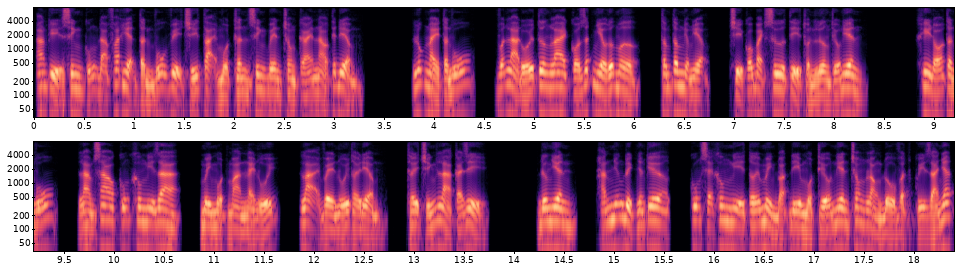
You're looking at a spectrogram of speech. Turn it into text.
an kỳ sinh cũng đã phát hiện tần vũ vị trí tại một thân sinh bên trong cái nào tiết điểm. Lúc này tần vũ vẫn là đối tương lai có rất nhiều ước mơ, tâm tâm nhiệm nghiệm chỉ có bạch sư tỷ thuần lương thiếu niên. Khi đó tần vũ làm sao cũng không nghĩ ra, mình một màn này núi, lại về núi thời điểm, thấy chính là cái gì. Đương nhiên, hắn những địch nhân kia cũng sẽ không nghĩ tới mình đoạt đi một thiếu niên trong lòng đồ vật quý giá nhất,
